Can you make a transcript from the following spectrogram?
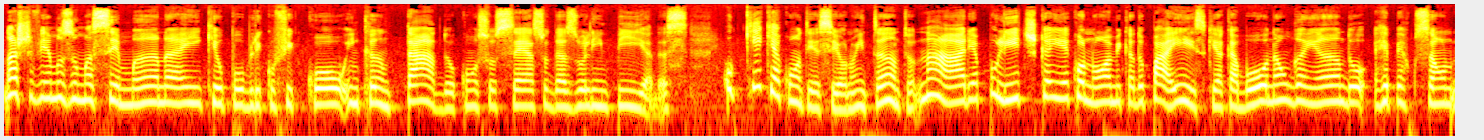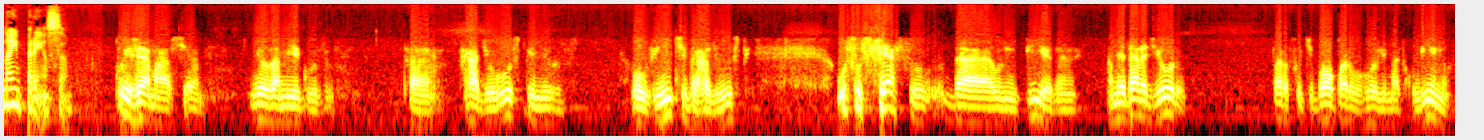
nós tivemos uma semana em que o público ficou encantado com o sucesso das Olimpíadas. O que, que aconteceu, no entanto, na área política e econômica do país, que acabou não ganhando repercussão na imprensa? Pois é, Márcia, meus amigos da Rádio USP, meus ouvintes da Rádio USP, o sucesso da Olimpíada, a medalha de ouro, para o futebol, para o vôlei masculino,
